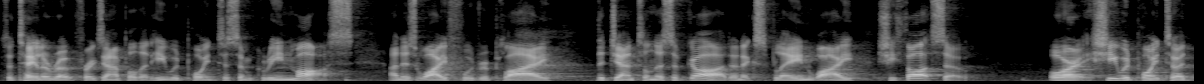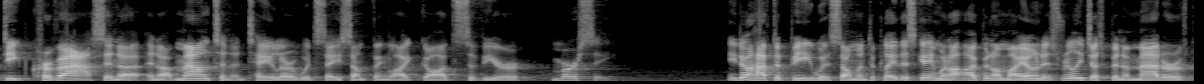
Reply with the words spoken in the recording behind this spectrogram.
So Taylor wrote, for example, that he would point to some green moss, and his wife would reply, the gentleness of God, and explain why she thought so. Or she would point to a deep crevasse in a, in a mountain, and Taylor would say something like God's severe mercy. You don't have to be with someone to play this game. When I, have been on my own, it's really just been a matter of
